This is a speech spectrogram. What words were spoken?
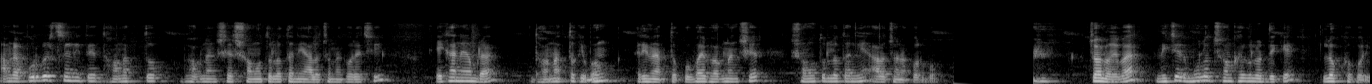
আমরা পূর্বের শ্রেণীতে ধনাত্মক ভগ্নাংশের সমতুলতা নিয়ে আলোচনা করেছি। এখানে আমরা ধনাত্মক এবং ঋণাত্মক উভয় ভগ্নাংশের সমতুল্যতা নিয়ে আলোচনা করব। চলো এবার নিচের মূলদ সংখ্যাগুলোর দিকে লক্ষ্য করি।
